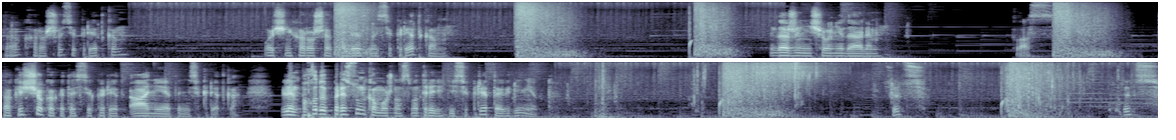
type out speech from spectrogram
Так, хорошо, секретка. Очень хорошая, полезная секретка. И даже ничего не дали. Класс. Так, еще как это секрет. А, не, это не секретка. Блин, походу по рисункам можно смотреть, где секреты, а где нет. Цыц. Цыц.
